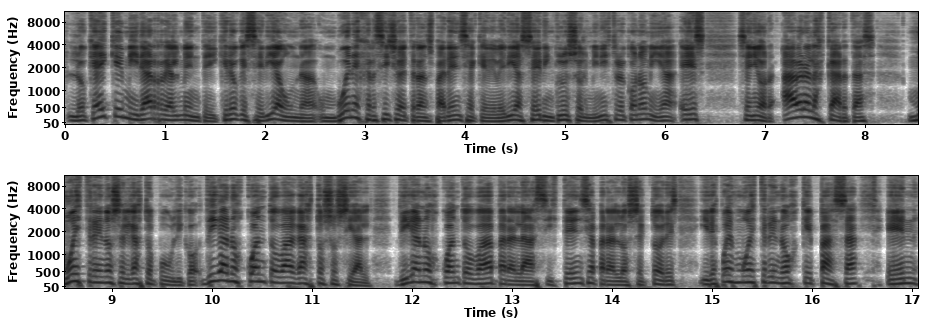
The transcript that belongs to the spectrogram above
Lo que hay que mirar realmente, y creo que sería una, un buen ejercicio de transparencia que debería hacer incluso el ministro de Economía, es, señor, abra las cartas, muéstrenos el gasto público, díganos cuánto va gasto social, díganos cuánto va para la asistencia para los sectores y después muéstrenos qué pasa en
